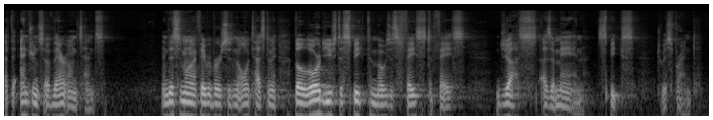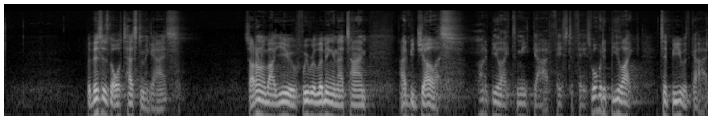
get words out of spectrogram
at the entrance of their own tents. And this is one of my favorite verses in the Old Testament. The Lord used to speak to Moses face to face, just as a man speaks to his friend. But this is the Old Testament, guys. So I don't know about you. If we were living in that time, I'd be jealous. What would it be like to meet God face to face? What would it be like to be with God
